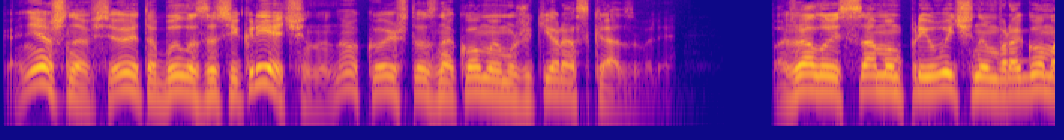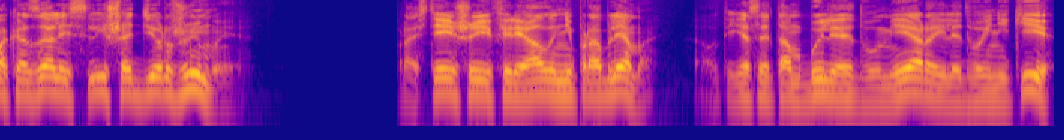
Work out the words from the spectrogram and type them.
Конечно, все это было засекречено, но кое-что знакомые мужики рассказывали. Пожалуй, самым привычным врагом оказались лишь одержимые. Простейшие фериалы не проблема, а вот если там были двумеры или двойники,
